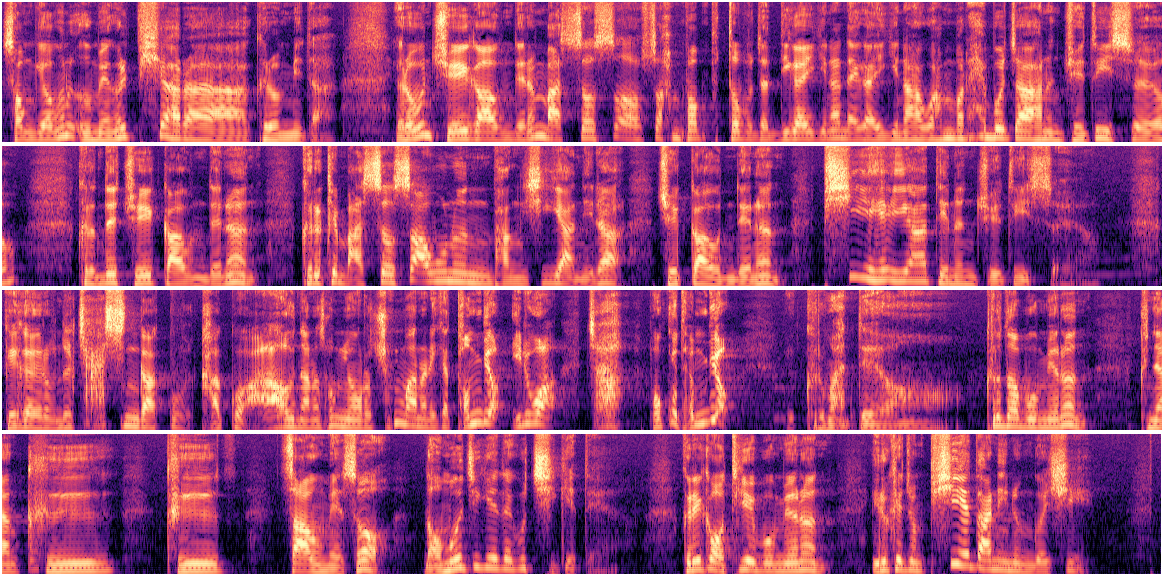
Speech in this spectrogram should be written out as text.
성경은 음행을 피하라 그럽니다. 여러분 죄 가운데는 맞서 싸워서 한번 붙어보자. 네가 이기나 내가 이기나 하고 한번 해보자 하는 죄도 있어요. 그런데 죄 가운데는 그렇게 맞서 싸우는 방식이 아니라 죄 가운데는 피해야 되는 죄도 있어요. 그러니까 여러분들 자신 갖고 갖고 아우 나는 성령으로 충만하니까 덤벼 이리 와. 자 벗고 덤벼. 그러면 안 돼요. 그러다 보면은 그냥 그그 그 싸움에서 넘어지게 되고 지게 돼요. 그러니까 어떻게 보면은 이렇게 좀 피해 다니는 것이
